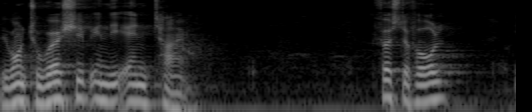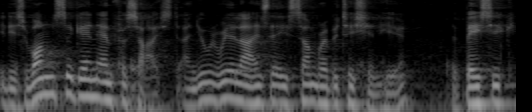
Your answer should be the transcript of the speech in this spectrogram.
we want to worship in the end time. First of all, it is once again emphasized, and you will realize there is some repetition here. The basic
